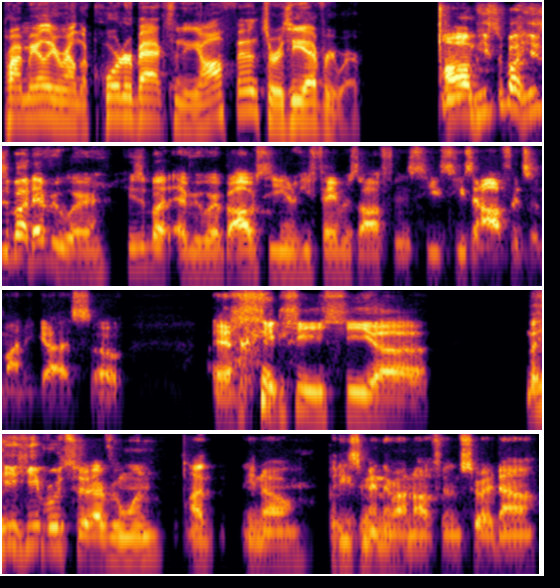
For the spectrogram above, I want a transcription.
primarily around the quarterbacks in the offense, or is he everywhere? Um, he's about he's about everywhere. He's about everywhere, but obviously, you know, he favors offense. He's he's an offensive minded guy, so yeah, he he uh, but he he roots for everyone. I you know, but he's mainly around offense right now.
